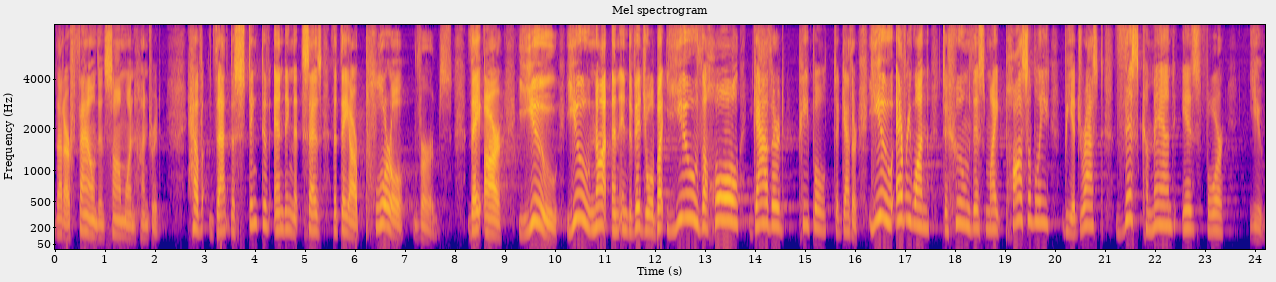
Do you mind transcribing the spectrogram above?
that are found in Psalm 100 have that distinctive ending that says that they are plural verbs. They are you, you, not an individual, but you, the whole gathered people together. You, everyone to whom this might possibly be addressed, this command is for you.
